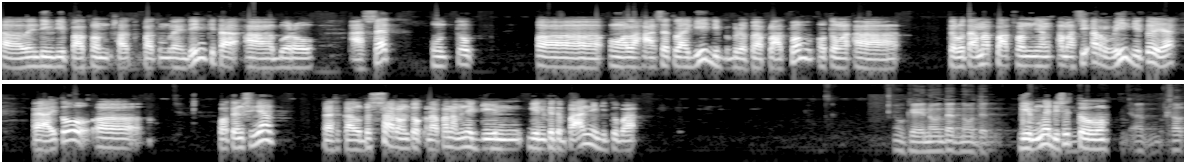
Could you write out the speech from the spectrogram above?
uh, lending di platform satu platform lending kita uh, borrow aset untuk uh, mengolah aset lagi di beberapa platform uh, terutama platform yang masih early gitu ya. Ya itu uh, potensinya bakal besar untuk apa namanya gain gain ke depannya gitu pak. Oke okay, noted noted. Gamenya di situ. Uh,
